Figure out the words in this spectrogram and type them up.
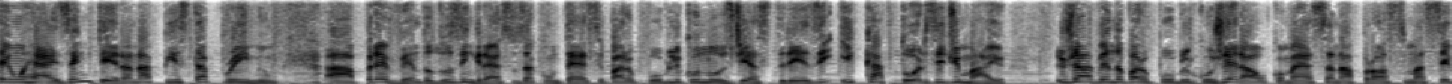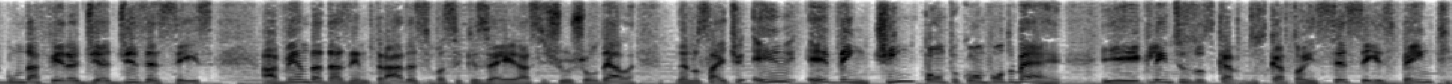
731 reais a inteira na pista premium. A pré-venda dos ingressos acontece para o público nos dias 13 e 14 de maio. Já a venda para o público geral começa na próxima segunda-feira, dia 16. A venda das entradas, se você quiser ir assistir o show dela, é no site eventim.com.br. E clientes dos, car- dos cartões C6 Bank,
